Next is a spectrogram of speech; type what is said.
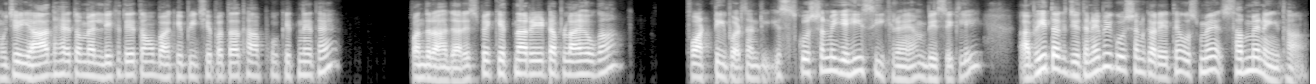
मुझे याद है तो मैं लिख देता हूँ, बाकी पीछे पता था आपको कितने थे? पंद्रह हज़ार। इस पर कितना रेट अप्लाई होगा? फोर्टी परसेंट इस क्वेश्चन में यही सीख रहे हैं हम बेसिकली अभी तक जितने भी क्वेश्चन करे थे, उसमें सब में नहीं था।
